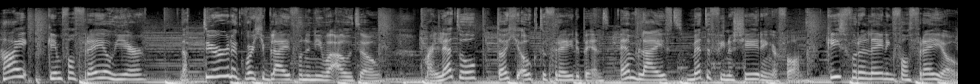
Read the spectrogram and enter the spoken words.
Hi, Kim van Freo hier. Natuurlijk word je blij van een nieuwe auto. Maar let op dat je ook tevreden bent en blijft met de financiering ervan. Kies voor een lening van Freo.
